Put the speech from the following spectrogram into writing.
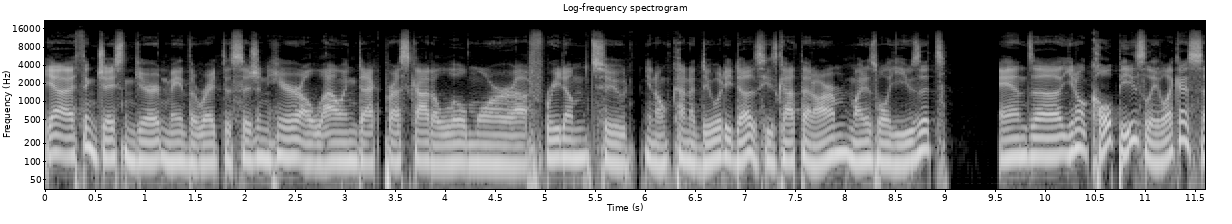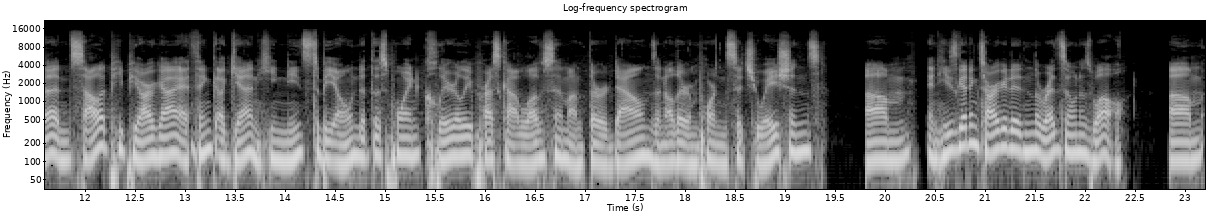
Yeah, I think Jason Garrett made the right decision here, allowing Dak Prescott a little more uh, freedom to, you know, kind of do what he does. He's got that arm, might as well use it. And, uh, you know, Cole Beasley, like I said, solid PPR guy. I think, again, he needs to be owned at this point. Clearly, Prescott loves him on third downs and other important situations. Um, and he's getting targeted in the red zone as well. Um,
